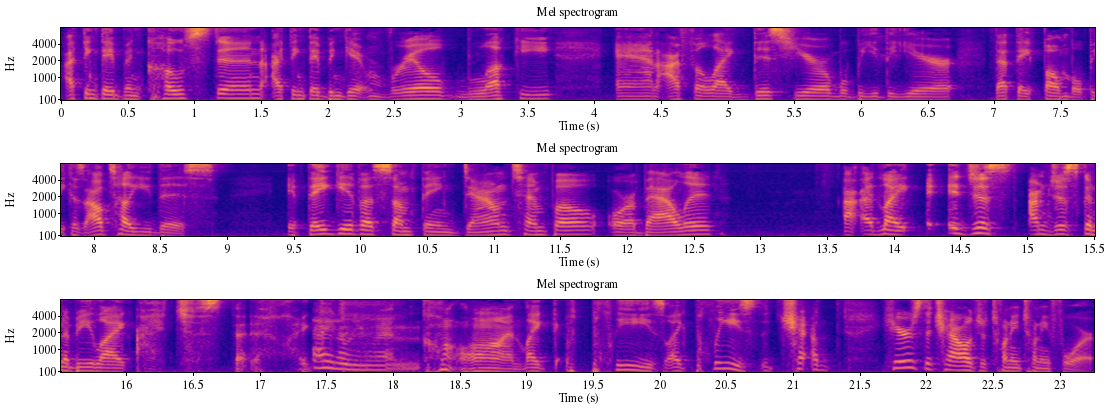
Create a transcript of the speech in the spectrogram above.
I think they've been coasting. I think they've been getting real lucky, and I feel like this year will be the year that they fumble. Because I'll tell you this: if they give us something down tempo or a ballad, I, like it. Just I'm just gonna be like, I just uh, like I don't even. come on like please like please the cha- here's the challenge of 2024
